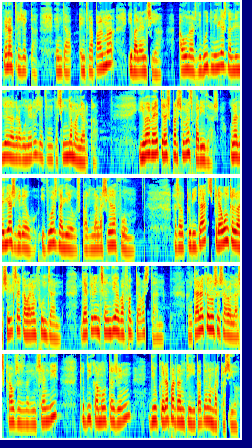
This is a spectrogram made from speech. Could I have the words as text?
fent el trajecte entre, entre Palma i València, a unes 18 milles de l'illa de Dragonera i a 35 de Mallorca. Hi va haver tres persones ferides, una d'elles greu i dues de lleus per inhalació de fum. Les autoritats creuen que el vaixell s'acabarà enfonsant, ja que l'incendi el va afectar bastant. Encara que no se saben les causes de l'incendi, tot i que molta gent diu que era per l'antiguitat de l'embarcació.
